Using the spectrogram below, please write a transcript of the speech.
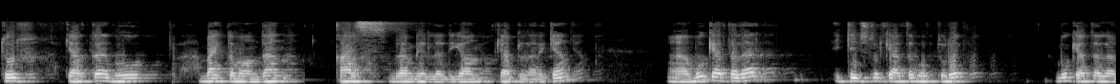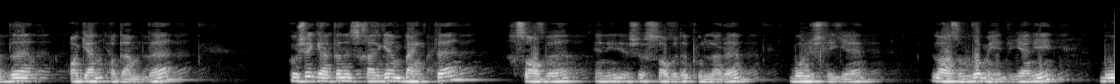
tur karta bu bank tomonidan qarz bilan beriladigan kartalar ekan bu kartalar ikkinchi tur karta bo'lib turib bu kartalarda olgan odamda o'sha kartani chiqargan bankda hisobi ya'ni o'sha hisobida pullari bo'lishligi lozim bo'lmaydi. Ya'ni bu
